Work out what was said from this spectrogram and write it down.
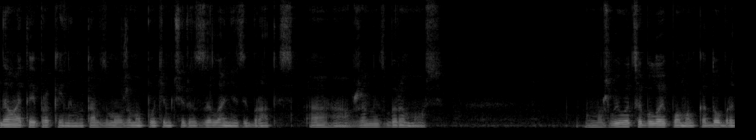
Давайте і прокинемо. Там зможемо потім через зелені зібратись. Ага, вже не зберемось. Можливо, це була і помилка. Добре,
